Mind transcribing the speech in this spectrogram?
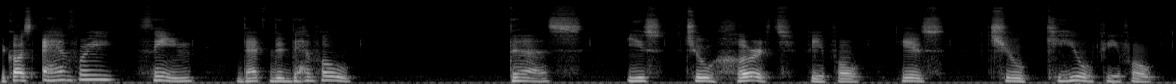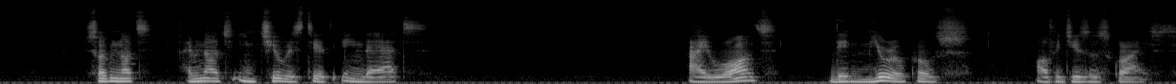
Because everything that the devil does is to hurt people, is to kill people. So I'm not I'm not interested in that. I want the miracles of Jesus Christ.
